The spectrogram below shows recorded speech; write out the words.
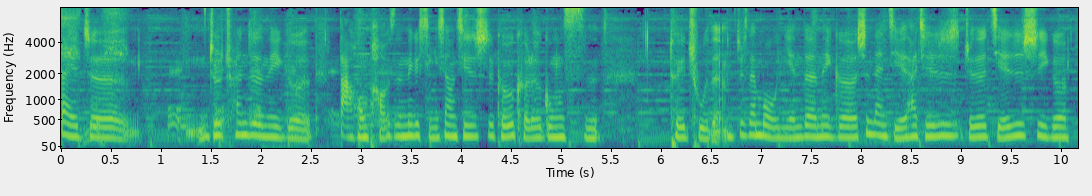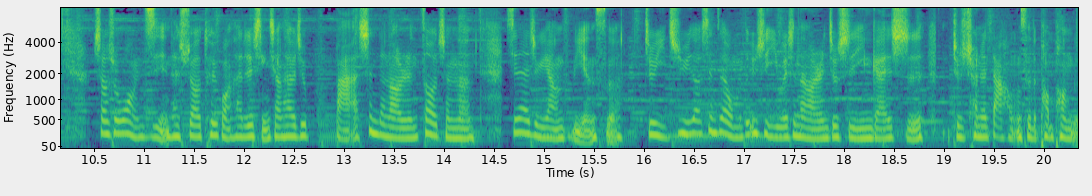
戴着，嗯就穿着那个大红袍子的那个形象，其实是可口可乐公司。推出的，就在某年的那个圣诞节，他其实是觉得节日是一个销售旺季，他需要推广他这个形象，他就把圣诞老人造成了现在这个样子的颜色，就以至于到现在我们都一直以为圣诞老人就是应该是就是穿着大红色的胖胖的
